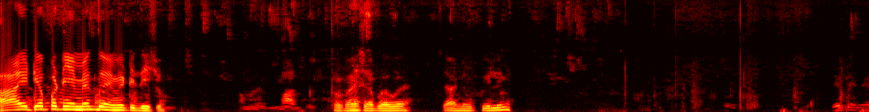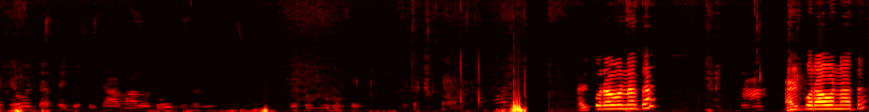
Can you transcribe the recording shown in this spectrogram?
હા, એ ટેપટી એમ એકદમ મીટી દઈશું. તો કહીશ આપણે હવે ચાનું પી લઈ હાલપુર આવવાના હતા? હાલપુર આવવાના હતા?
